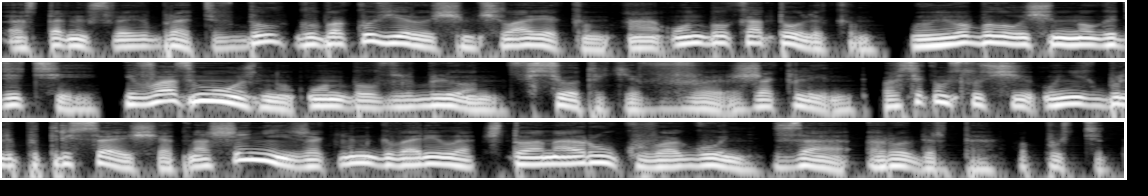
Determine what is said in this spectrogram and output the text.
остальных своих братьев, был глубоко верующим человеком, а он был католиком. У него было очень много детей. И, возможно, он был влюблен все-таки в Жаклин. Во всяком случае, у них были потрясающие отношения, и Жаклин говорила, что она руку в огонь за Роберта опустит.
